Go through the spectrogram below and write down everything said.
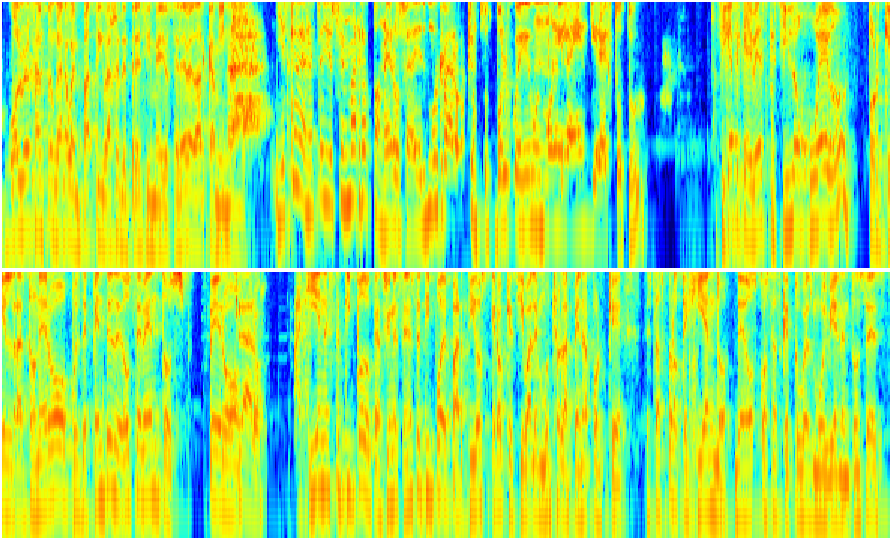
Wolverhampton gana o empate y bajas de tres y medio. Se debe dar caminando. Y es que la neta, yo soy más ratonero. O sea, es muy raro que un fútbol juegue un money line directo. Tú. fíjate que hay veces que sí lo juego porque el ratonero pues depende de dos eventos, pero claro. Aquí en este tipo de ocasiones, en este tipo de partidos, creo que sí vale mucho la pena porque estás protegiendo de dos cosas que tú ves muy bien. Entonces,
